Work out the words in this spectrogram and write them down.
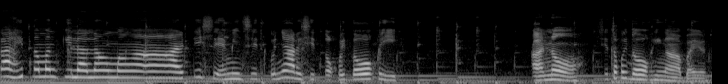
kahit naman kilalang mga artist, eh, I mean, si, kunyari, si Tokidoki, ano, si Tokidoki nga ba yun?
